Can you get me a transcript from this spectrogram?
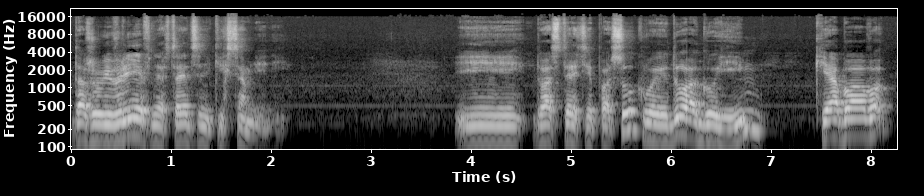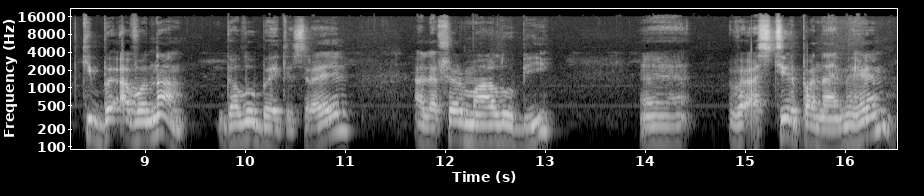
даже у евреев не останется никаких сомнений. И 23-й посук «Воеду агоим кибе авонам галубейт Исраэль аляшер маалуби в астир панаймегем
